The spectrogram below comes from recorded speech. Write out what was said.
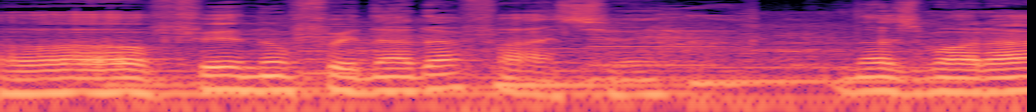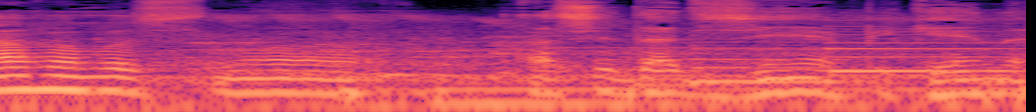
Oh, Fê, não foi nada fácil. Hein? Nós morávamos numa cidadezinha pequena.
